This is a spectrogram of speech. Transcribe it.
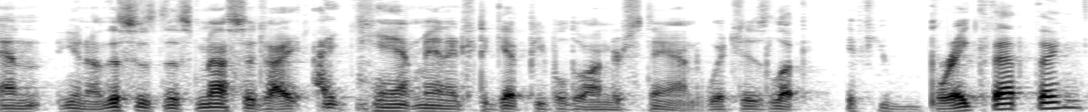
and you know this is this message I, I can't manage to get people to understand which is look if you break that thing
